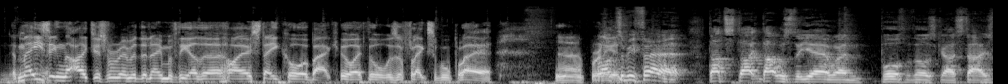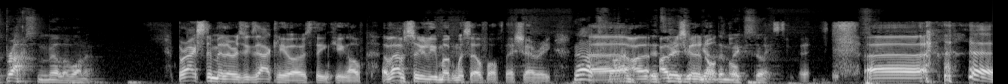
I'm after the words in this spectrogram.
Amazing that I just remembered the name of the other Ohio State quarterback who I thought was a flexible player. Ah, Well, to be fair, that's that, that was the year when both of those guys started. It's Braxton Miller, wasn't it? Braxton Miller is exactly who I was thinking of. I've absolutely mugged myself off there, Sherry. No, that's fine. It's I'm just going get not them mixed up. next two minutes. Uh,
